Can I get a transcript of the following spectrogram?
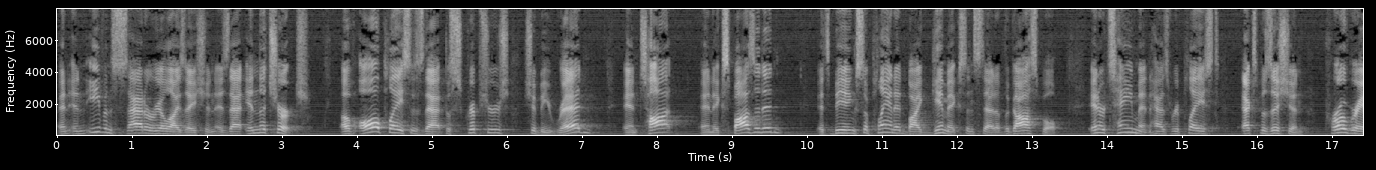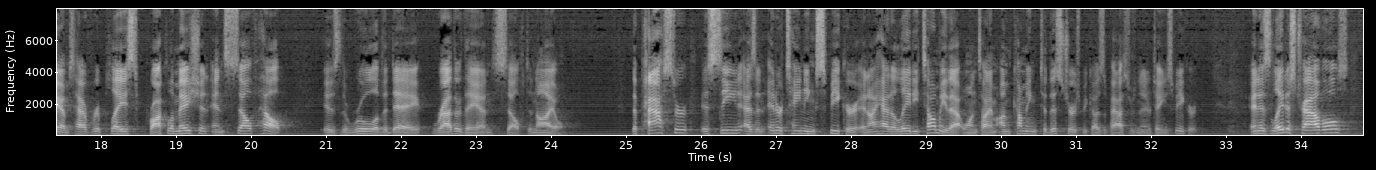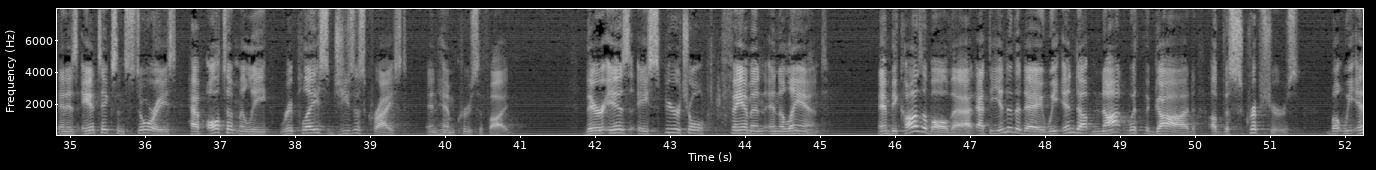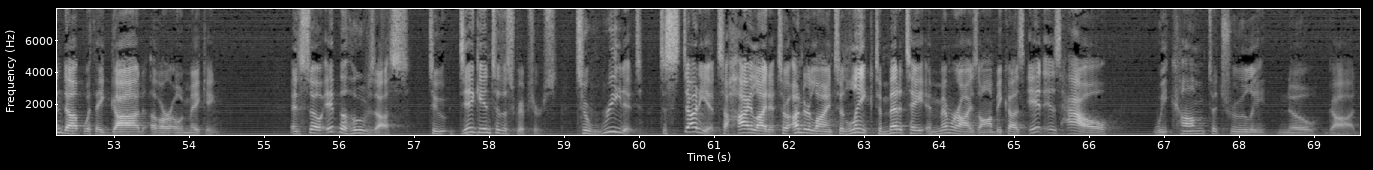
And an even sadder realization is that in the church, of all places that the scriptures should be read and taught and exposited, it's being supplanted by gimmicks instead of the gospel. Entertainment has replaced exposition, programs have replaced proclamation, and self help is the rule of the day rather than self denial. The pastor is seen as an entertaining speaker, and I had a lady tell me that one time. I'm coming to this church because the pastor is an entertaining speaker. And his latest travels and his antics and stories have ultimately replaced Jesus Christ and him crucified. There is a spiritual famine in the land. And because of all that, at the end of the day, we end up not with the God of the Scriptures, but we end up with a God of our own making. And so it behooves us to dig into the Scriptures, to read it, to study it, to highlight it, to underline, to link, to meditate, and memorize on because it is how we come to truly know God.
